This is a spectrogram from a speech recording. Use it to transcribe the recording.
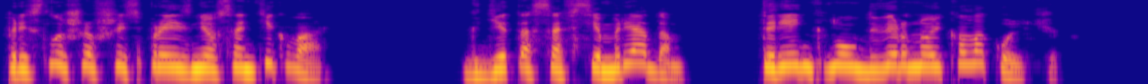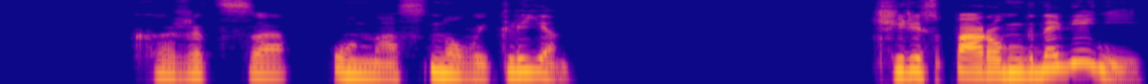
прислушавшись, произнес антиквар. Где-то совсем рядом тренькнул дверной колокольчик. Кажется, у нас новый клиент. Через пару мгновений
